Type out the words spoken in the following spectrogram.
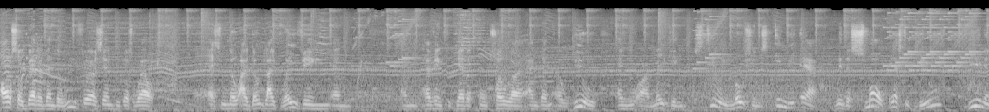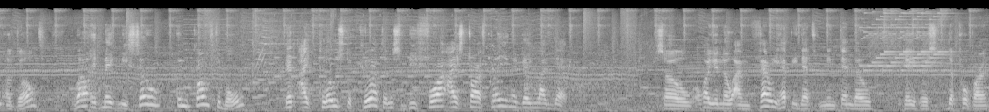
also better than the Wii version because, well, as you know, I don't like waving and and having to get a controller and then a wheel and you are making steering motions in the air with a small plastic wheel, being an adult, well, it made me so uncomfortable that I close the curtains before I start playing a game like that. So, well, you know, I'm very happy that Nintendo gave us the proper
